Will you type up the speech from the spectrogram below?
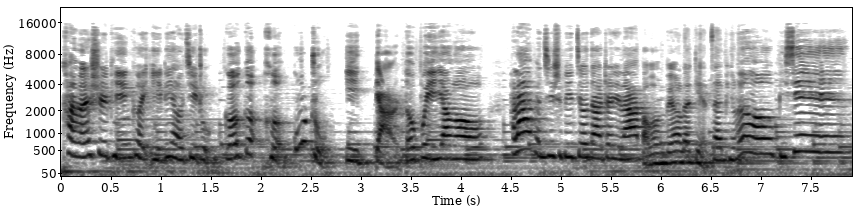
看完视频可一定要记住，格格和公主一点儿都不一样哦。好啦，本期视频就到这里啦，宝宝们不要忘了点赞评论哦，比心。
